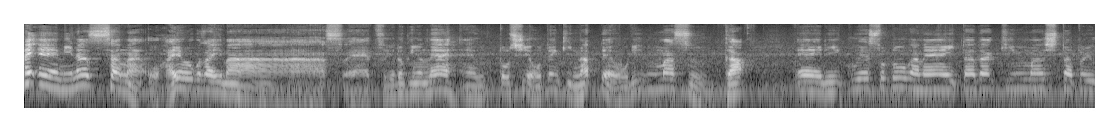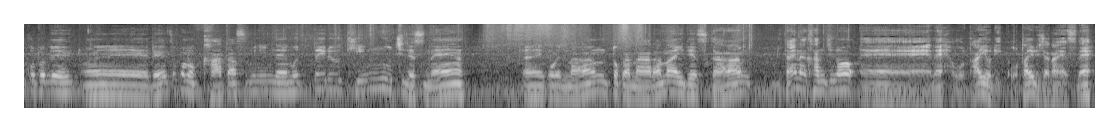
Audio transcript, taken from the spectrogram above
はい、えー、皆様おはようございます。えー、梅雨時のね、えー、鬱陶しいお天気になっておりますが、えー、リクエスト動画ね、いただきましたということで、えー、冷蔵庫の片隅に眠っている金口ですね。えー、これなんとかならないですか？みたいな感じの、えー、ね、お便り、お便りじゃないですね、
